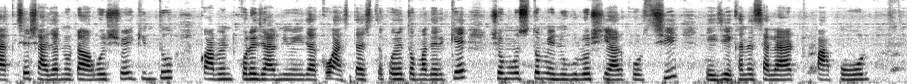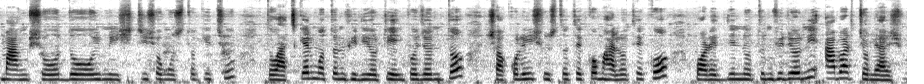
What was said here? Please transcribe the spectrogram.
লাগছে সাজানোটা অবশ্যই কিন্তু কমেন্ট করে জানিও। এই দেখো, আস্তে আস্তে করে তোমাদেরকে সমস্ত মেনুগুলো শেয়ার করছি। এই যে এখানে স্যালাড পাঁপড় মাংস, দই, মিষ্টি, সমস্ত কিছু। তো আজকের মতন ভিডিওটি এই পর্যন্ত। সকলেই সুস্থ থেকো, ভালো থেকো। পরের দিন নতুন ভিডিও নিয়ে আবার চলে আসব।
